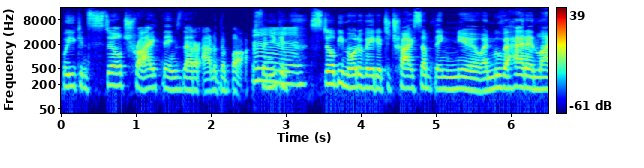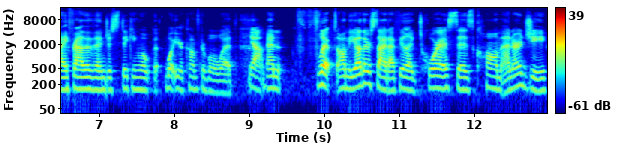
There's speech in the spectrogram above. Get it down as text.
but you can still try things that are out of the box. And you can Mm. still be motivated to try something new and move ahead in life rather than just sticking with what you're comfortable with. Yeah. And flipped on the other side, I feel like Taurus's calm energy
